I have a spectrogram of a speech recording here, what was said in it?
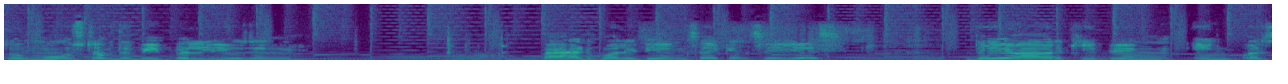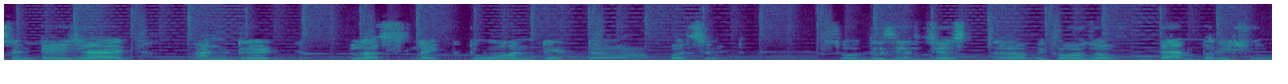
so most of the people using bad quality inks I can say yes. They are keeping ink percentage at 100 plus like 200 uh, percent. So this is just uh, because of damper issue.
